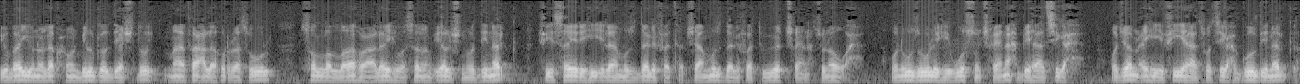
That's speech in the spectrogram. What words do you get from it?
يبين لك حون بلقل ديشدو ما فعله الرسول صلى الله عليه وسلم يلشن ودينرك في سيره إلى مزدلفة شا مزدلفة ويتشخينح سنوح. ونزوله وصن شخينح بها تسجح وجمعه فيها تسجح قول دينرق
